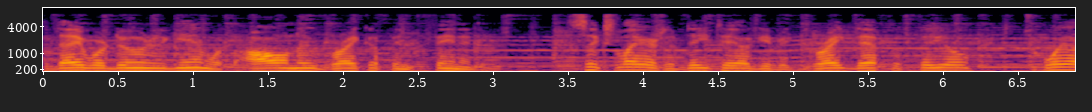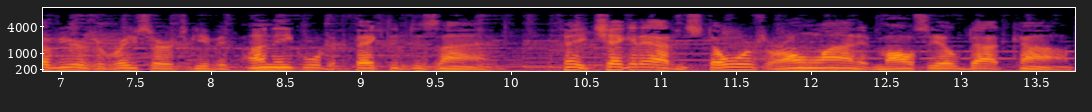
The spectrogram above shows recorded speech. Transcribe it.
Today we're doing it again with all new Breakup Infinity. Six layers of detail give it great depth of field. 12 years of research give it unequaled effective design. Hey, check it out in stores or online at mossyoak.com.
